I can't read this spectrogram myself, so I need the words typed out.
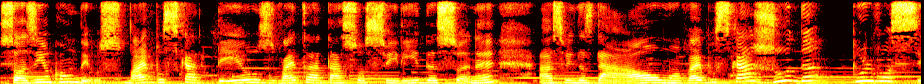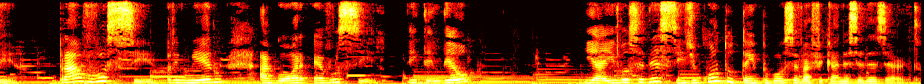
sozinho com Deus. Vai buscar Deus, vai tratar suas feridas, sua, né? As feridas da alma, vai buscar ajuda por você, para você. Primeiro, agora é você, entendeu? E aí você decide quanto tempo você vai ficar nesse deserto.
